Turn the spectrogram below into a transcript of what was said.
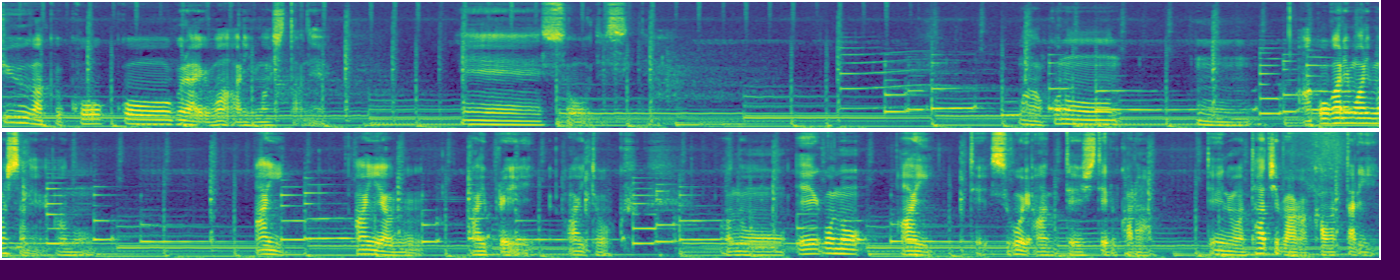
中学高校ぐらいはありましたね。えー、そうですね。まあこのうん憧れもありましたね。あの「I, I am I play I talk」あの英語の「I っ」てすごい安定してるからっていうのは立場が変わったり、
